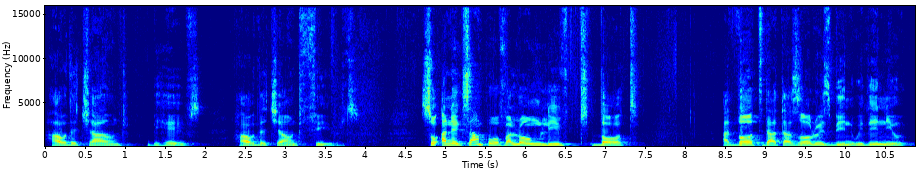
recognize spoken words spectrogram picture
how the child behaves, how the child feels. So, an example of a long lived thought, a thought that has always been within you,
